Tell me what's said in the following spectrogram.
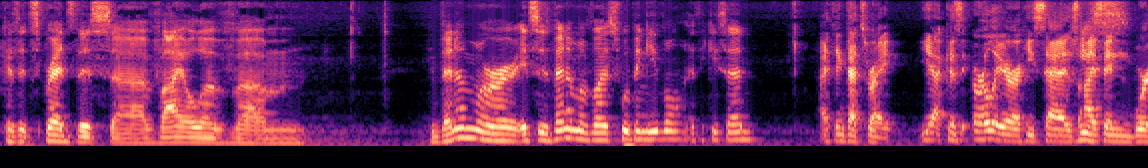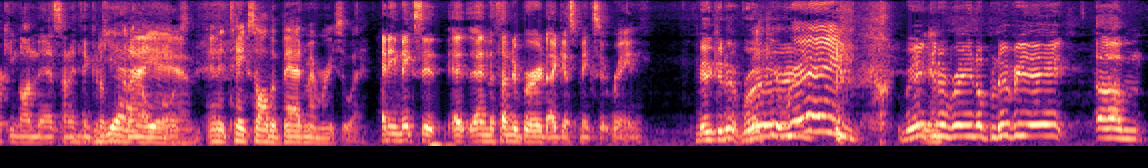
Because it spreads this uh, vial of um, venom, or it's a venom of uh, swooping evil, I think he said. I think that's right. Yeah, because earlier he says, He's- "I've been working on this, and I think it'll Yeah, be really helpful." yeah. yeah, And it takes all the bad memories away. And he makes it, and the Thunderbird, I guess, makes it rain. Making it rain, Make it rain! making Yeah. it rain, obliviate. Um,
